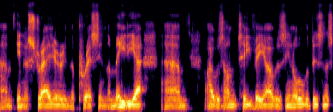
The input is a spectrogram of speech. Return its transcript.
um, in Australia, in the press, in the media. Um, I was on TV. I was in all the business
